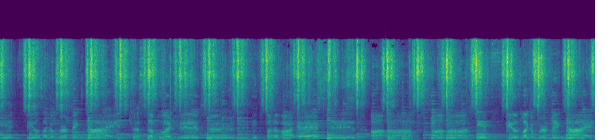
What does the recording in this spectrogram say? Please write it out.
It feels like a perfect night dress up like hipsters make fun of our exes. Uh uh, uh uh. It feels like a perfect night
